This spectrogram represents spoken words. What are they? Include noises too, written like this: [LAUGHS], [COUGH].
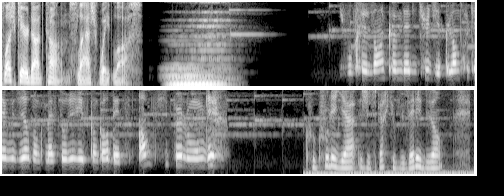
plushcare.com slash weight loss. Je vous préviens, comme d'habitude, j'ai plein de trucs à vous dire, donc ma story risque encore d'être un petit peu longue. Coucou les gars, j'espère que vous allez bien.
